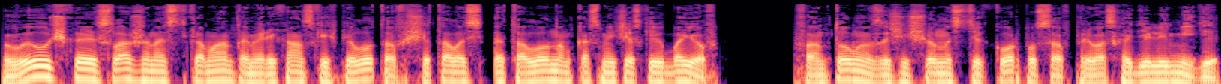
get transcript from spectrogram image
Выучка и слаженность команд американских пилотов считалась эталоном космических боев. Фантомы в защищенности корпусов превосходили МиГи,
